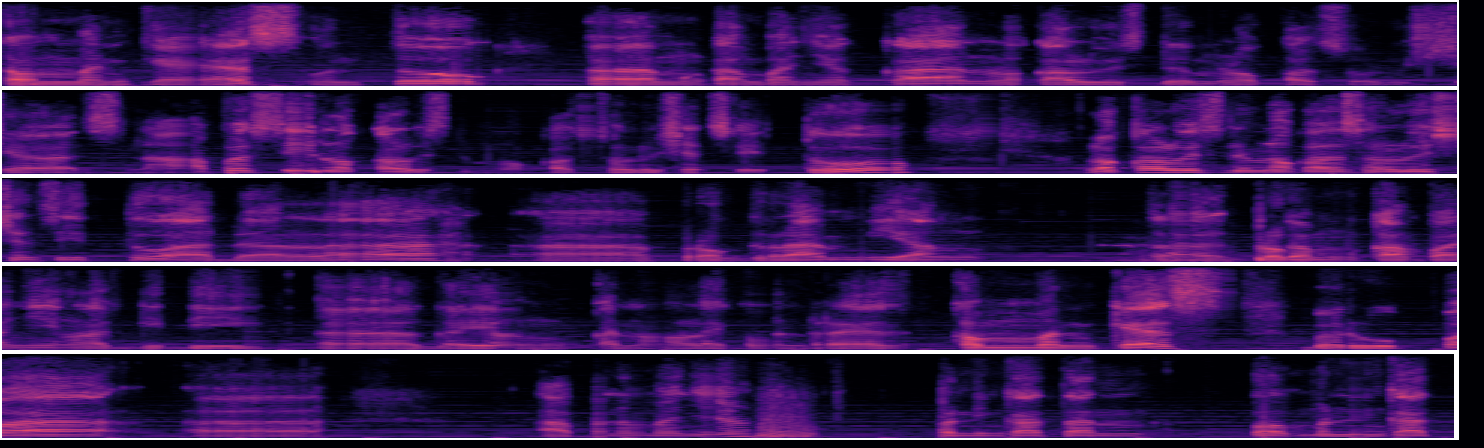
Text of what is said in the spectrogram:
Kemenkes untuk uh, mengkampanyekan local wisdom, local solutions. Nah, apa sih local wisdom, local solutions itu? Local wisdom, local solutions itu adalah uh, program yang uh, program kampanye yang lagi digayangkan oleh Kemenkes berupa uh, apa namanya peningkatan meningkat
